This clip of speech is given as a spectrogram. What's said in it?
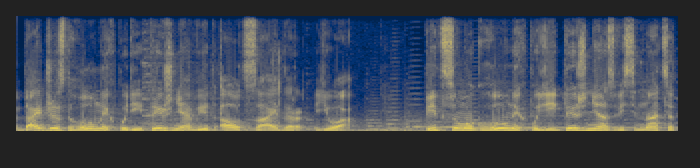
Дайджест головних подій тижня від Outsider.ua. Підсумок головних подій тижня з 18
